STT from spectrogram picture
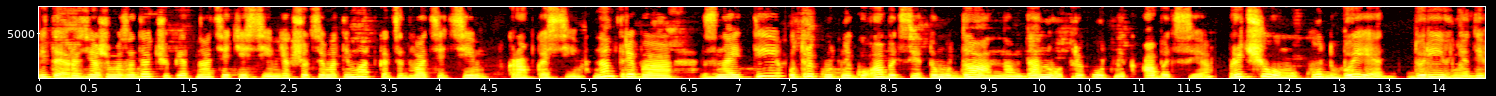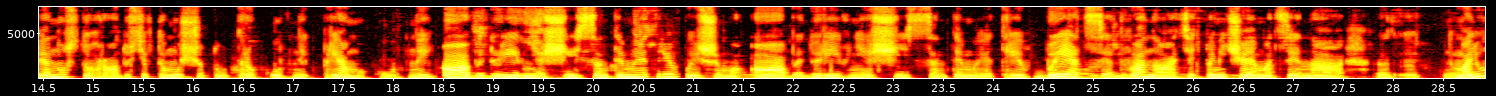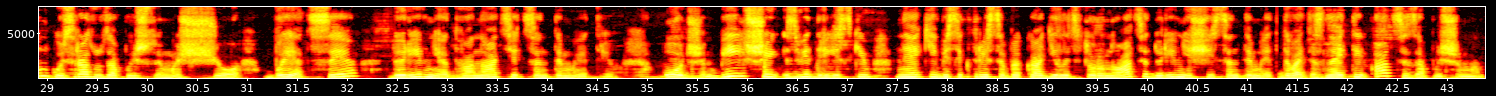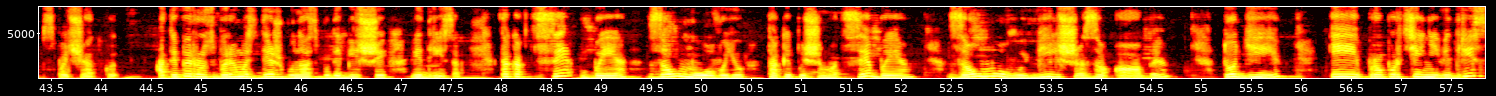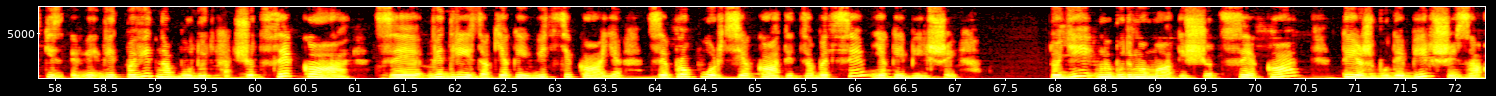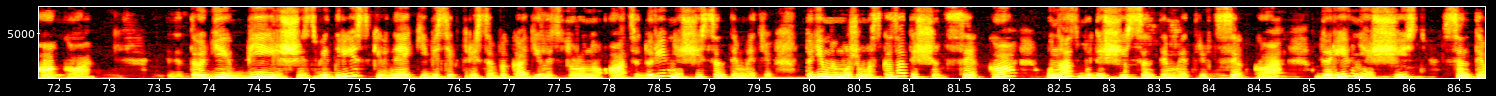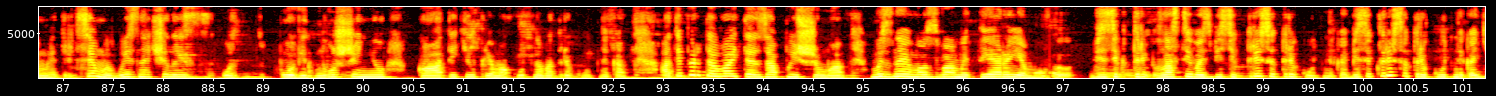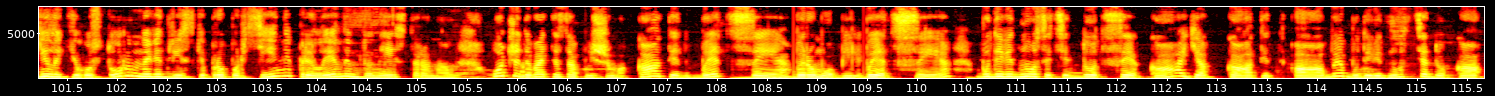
Вітаю, розв'яжемо задачу 15,7. Якщо це математика, це 27.7. Нам треба знайти у трикутнику АБЦ, тому нам дано трикутник АБЦ, причому кут Б дорівнює 90 градусів, тому що тут трикутник прямокутний, АБ дорівнює 6 см, пишемо АБ дорівнює 6 см, БЦ 12, помічаємо це на е, малюнку і сразу записуємо, що BC дорівнює 12 см. Отже, більший з відрізків, на які бісектриса БК ділить сторону АЦ, дорівнює 6 см. Давайте знайти АЦ запишемо спочатку, а тепер розберемось, де ж у нас буде більший відрізок. Так як СБ за умовою, так і пишемо СБ, за умовою більше за АБ, тоді і пропорційні відрізки відповідно будуть, що ЦК це відрізок, який відсікає, це пропорція катета БЦ, який більший. Тоді ми будемо мати, що ЦК теж буде більший за АК. Тоді більший з відрізків, на які бісектриса БК ділить сторону А, це дорівнює 6 см. Тоді ми можемо сказати, що ЦК у нас буде 6 см. ЦК дорівнює 6 см. Це ми визначили по відношенню катетів прямокутного трикутника. А тепер давайте запишемо, ми знаємо з вами теорему властивість бісектриси трикутника. Бісектриса трикутника ділить його сторону на відрізки пропорційні прилеглим до неї сторонам. Отже, давайте запишемо катет BC, беремо біль BC, буде відноситися до ЦК, як катет АБ буде відноситися до КА.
